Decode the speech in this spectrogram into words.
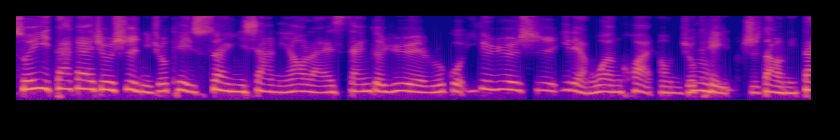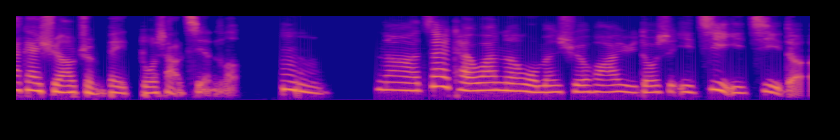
所以大概就是你就可以算一下，你要来三个月，如果一个月是一两万块，哦，你就可以知道你大概需要准备多少钱了。嗯，那在台湾呢，我们学华语都是一季一季的，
